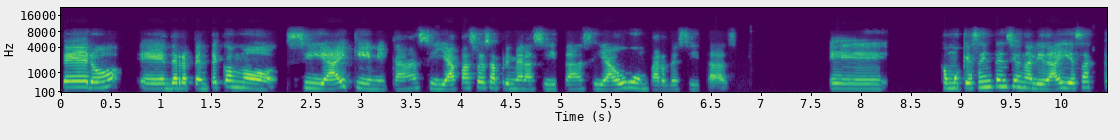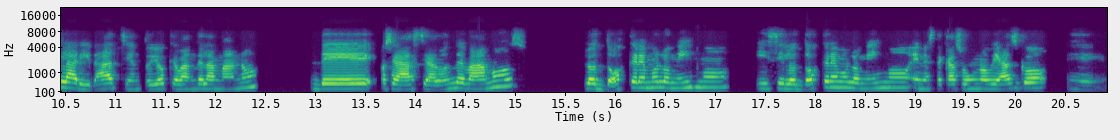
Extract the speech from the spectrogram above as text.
Pero eh, de repente como si hay química, si ya pasó esa primera cita, si ya hubo un par de citas, eh, como que esa intencionalidad y esa claridad, siento yo, que van de la mano, de, o sea, hacia dónde vamos, los dos queremos lo mismo y si los dos queremos lo mismo, en este caso un noviazgo, eh,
